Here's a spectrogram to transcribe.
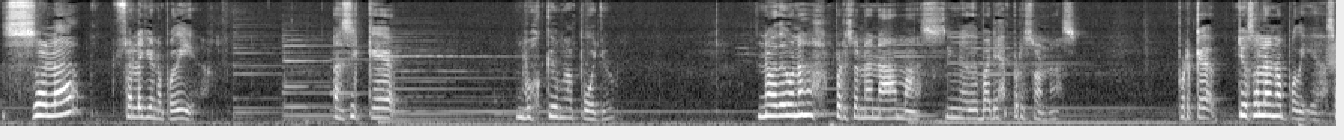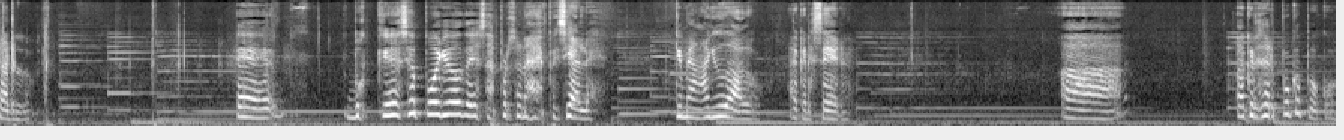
sola, sola yo no podía. Así que busqué un apoyo. No de una persona nada más, sino de varias personas. Porque yo sola no podía hacerlo. Eh, busqué ese apoyo de esas personas especiales que me han ayudado a crecer. A, crecer poco a poco.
